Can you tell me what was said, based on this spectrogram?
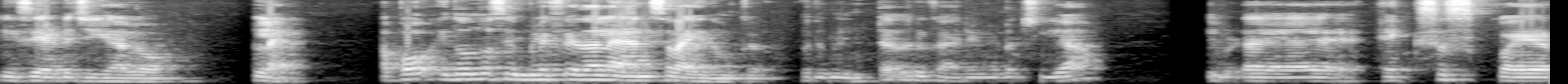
ഈസി ആയിട്ട് ചെയ്യാലോ അല്ലേ അപ്പോൾ ഇതൊന്ന് സിംപ്ലിഫൈ ചെയ്താൽ ആൻസർ ആയി നമുക്ക്. ഒരു മിനിറ്റ് ഒരു കാര്യം കൂടെ ചെയ്യാം. ഇവിടെ x square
